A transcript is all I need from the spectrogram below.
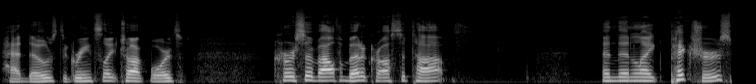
had those, the green slate chalkboards, cursive alphabet across the top, and then like pictures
